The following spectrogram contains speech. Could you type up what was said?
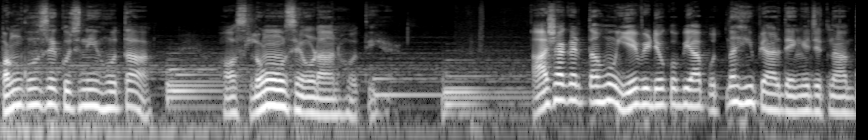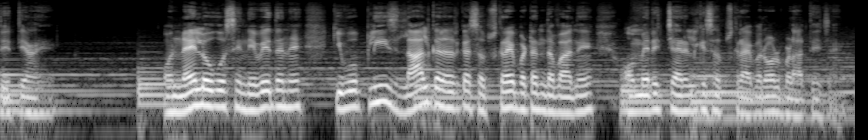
पंखों से कुछ नहीं होता, हौसलों से उड़ान होती है। आशा करता हूँ ये वीडियो को भी आप उतना ही प्यार देंगे जितना आप देते आए हैं। और नए लोगों से निवेदन है कि वो प्लीज़ लाल कलर का सब्सक्राइब बटन दबा दें और मेरे चैनल के सब्सक्राइबर और बढ़ाते जाएँ।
